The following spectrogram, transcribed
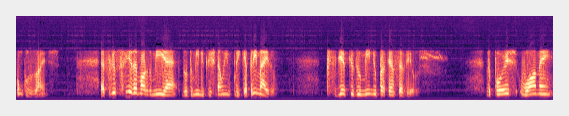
conclusões. A filosofia da mordomia do domínio cristão implica, primeiro, perceber que o domínio pertence a Deus. Depois, o homem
